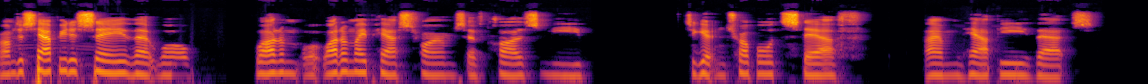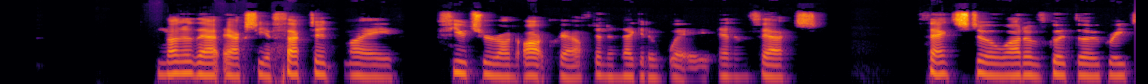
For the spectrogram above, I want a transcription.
I'm just happy to say that well a lot of, a lot of my past farms have caused me to get in trouble with staff. I'm happy that none of that actually affected my future on Autcraft in a negative way. And in fact, thanks to a lot of good, uh, great,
